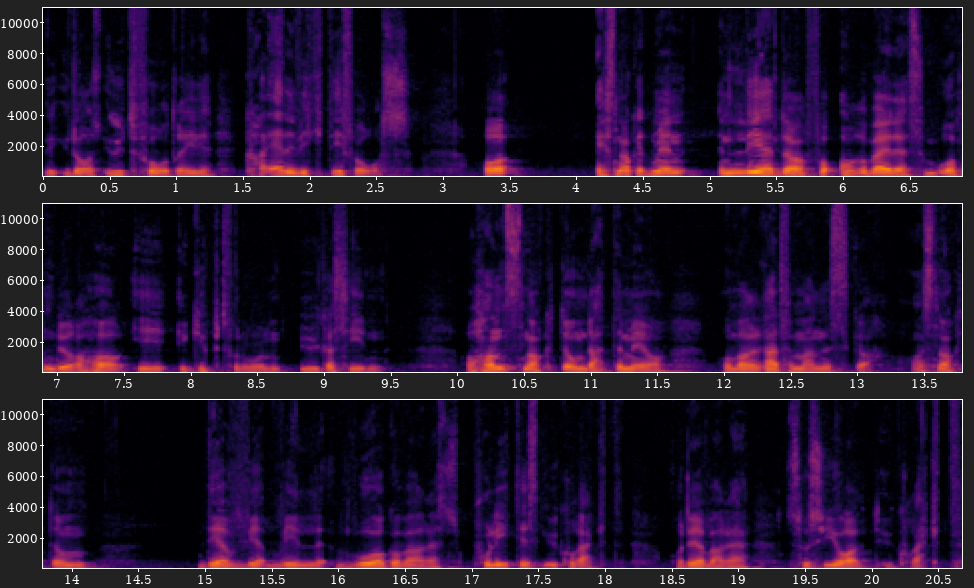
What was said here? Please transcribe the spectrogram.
vi lar oss utfordre i det. Hva er det viktig for oss? Og Jeg snakket med en, en leder for arbeidet som Åpne dører har i Egypt for noen uker siden. Og Han snakket om dette med å, å være redd for mennesker. Han snakket om det å vil våge å være politisk ukorrekt og det å være sosialt ukorrekt.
